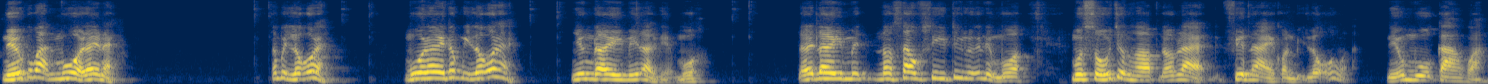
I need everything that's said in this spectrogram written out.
Nếu các bạn mua ở đây này, nó bị lỗ này. Mua đây nó bị lỗ này. Nhưng đây mới là điểm mua. Đây đây nó sau khi tích lũy để mua. Một số trường hợp nó là phiên này còn bị lỗ mà. nếu mua cao quá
